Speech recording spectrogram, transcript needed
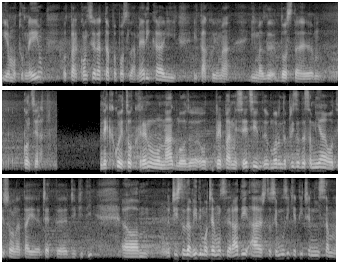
Imamo turneju od par koncerata, pa posle Amerika i, i tako ima, ima dosta koncerata. Nekako je to krenulo naglo od, od pre par meseci, moram da priznam da sam ja otišao na taj chat GPT. Um, čisto da vidimo o čemu se radi, a što se muzike tiče nisam,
